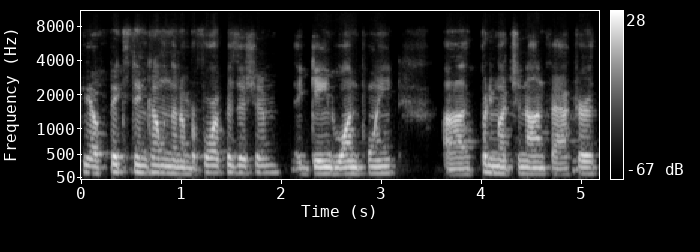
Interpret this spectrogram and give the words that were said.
You know, fixed income in the number four position. It gained one point, uh, pretty much a non-factor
